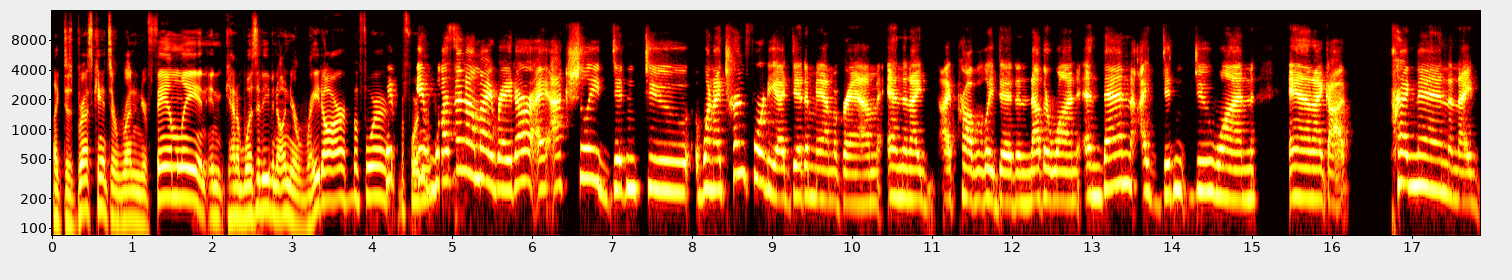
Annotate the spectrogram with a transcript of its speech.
like, does breast cancer run in your family and, and kind of, was it even on your radar before? It, before it wasn't on my radar. I actually didn't do, when I turned 40, I did a mammogram and then I, I probably did another one. And then I didn't do one and I got pregnant and I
